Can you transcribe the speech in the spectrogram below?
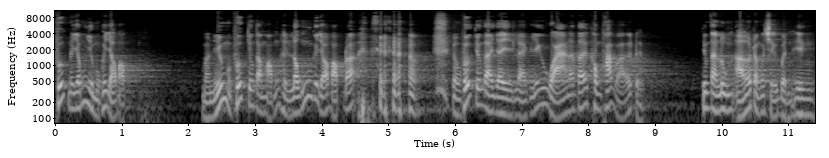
phước nó giống như một cái vỏ bọc. Mà nếu mà phước chúng ta mỏng thì lủng cái vỏ bọc đó. Còn phước chúng ta dày là những cái quả nó tới không phá vỡ được. Chúng ta luôn ở trong cái sự bình yên.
